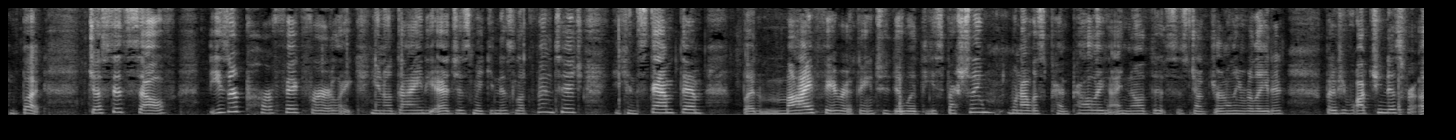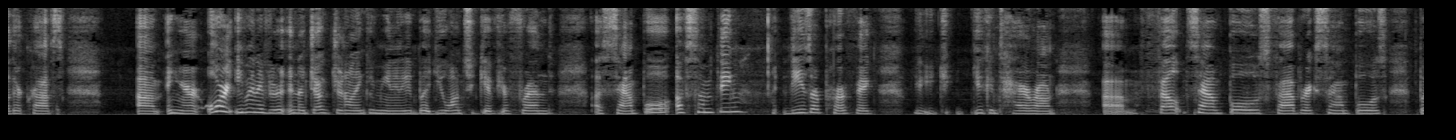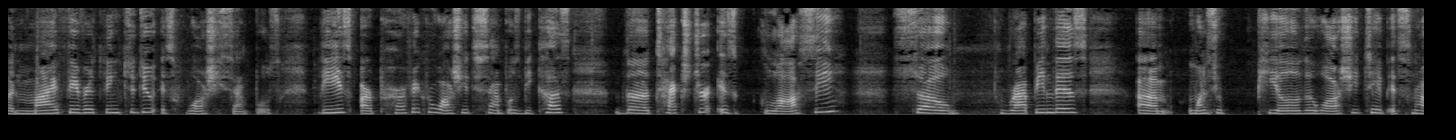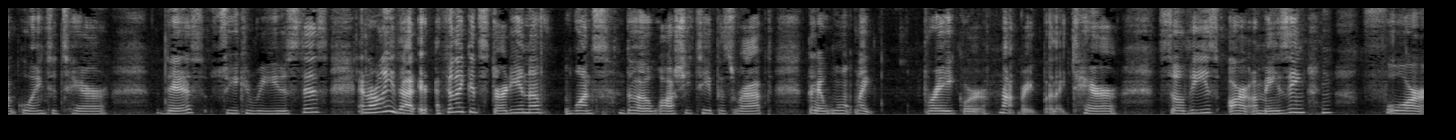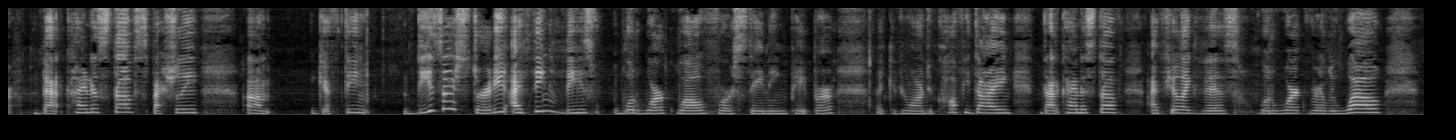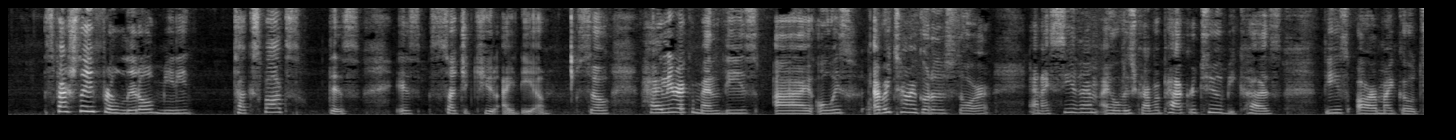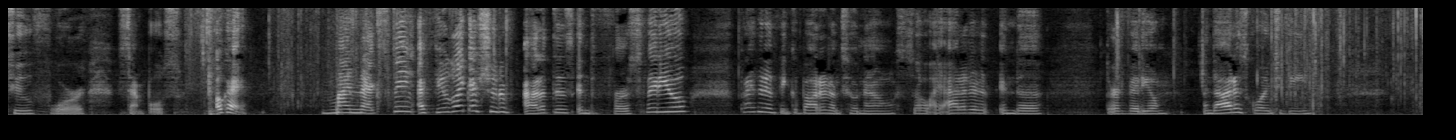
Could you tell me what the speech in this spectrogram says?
but just itself these are perfect for like you know dyeing the edges making this look vintage. You can stamp them but my favorite thing to do with these especially when i was pen paling i know this is junk journaling related but if you're watching this for other crafts um and you're or even if you're in a junk journaling community but you want to give your friend a sample of something these are perfect. You you, you can tie around um, felt samples, fabric samples, but my favorite thing to do is washi samples. These are perfect for washi samples because the texture is glossy. So wrapping this, um, once you peel the washi tape, it's not going to tear this so you can reuse this and not only that it, i feel like it's sturdy enough once the washi tape is wrapped that it won't like break or not break but like tear. So these are amazing for that kind of stuff especially um gifting. These are sturdy. I think these would work well for staining paper. Like if you want to do coffee dyeing that kind of stuff i feel like this would work really well especially for little mini tuck spots this is such a cute idea. So highly recommend these. I always every time i go to the store and I see them, I always grab a pack or two because these are my go-to for samples. Okay, my next thing, I feel like I should have added this in the first video, but I didn't think about it until now. So I added it in the third video, and that is going to be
